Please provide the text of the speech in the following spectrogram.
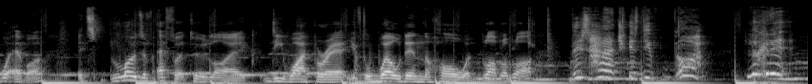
whatever it's loads of effort to like de-wiper it you have to weld in the hole and blah blah blah this hatch is the oh look at it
